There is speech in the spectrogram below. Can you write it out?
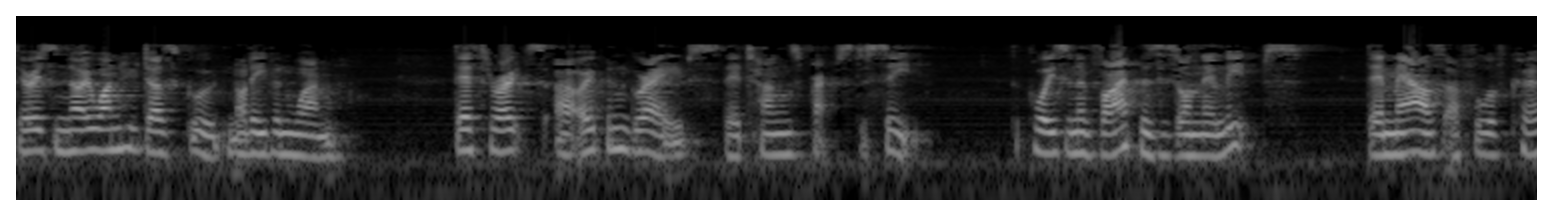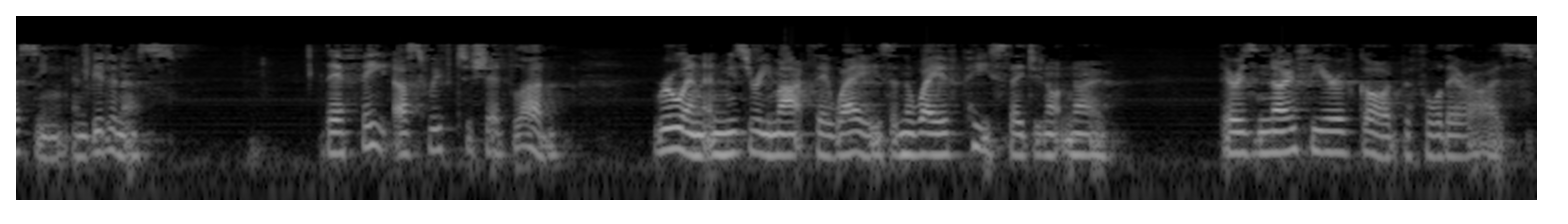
There is no one who does good, not even one. Their throats are open graves, their tongues practice deceit. The poison of vipers is on their lips. Their mouths are full of cursing and bitterness. Their feet are swift to shed blood. Ruin and misery mark their ways, and the way of peace they do not know. There is no fear of God before their eyes.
